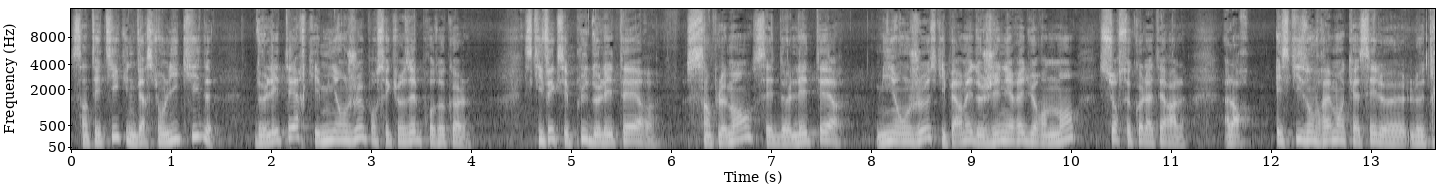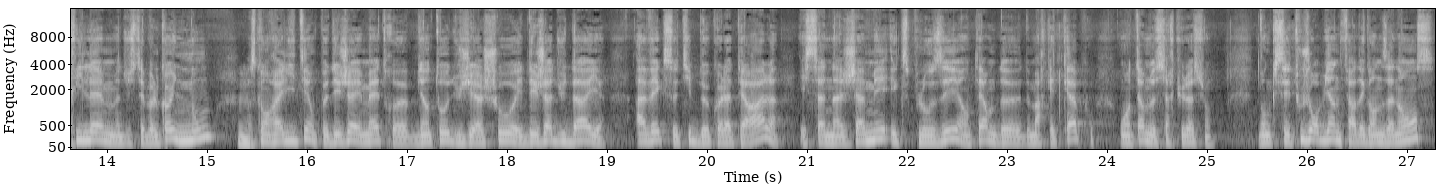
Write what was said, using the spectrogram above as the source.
synthétique, une version liquide de l'Ether qui est mis en jeu pour sécuriser le protocole. Ce qui fait que c'est plus de l'Ether simplement, c'est de l'Ether mis en jeu, ce qui permet de générer du rendement sur ce collatéral. Alors, est-ce qu'ils ont vraiment cassé le, le trilemme du stablecoin Non, mmh. parce qu'en réalité, on peut déjà émettre bientôt du GHO et déjà du DAI avec ce type de collatéral, et ça n'a jamais explosé en termes de, de market cap ou en termes de circulation. Donc c'est toujours bien de faire des grandes annonces,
